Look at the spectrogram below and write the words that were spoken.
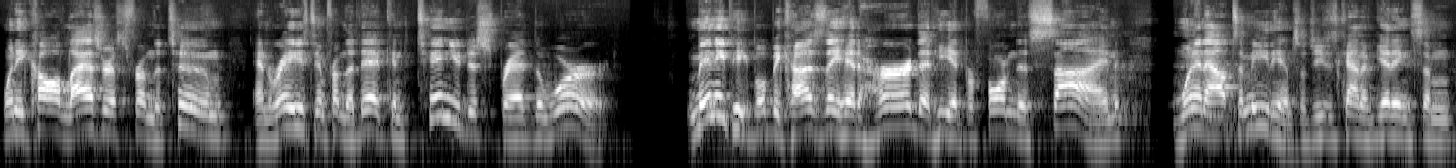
when he called Lazarus from the tomb and raised him from the dead continued to spread the word. Many people because they had heard that he had performed this sign went out to meet him. So Jesus kind of getting some,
